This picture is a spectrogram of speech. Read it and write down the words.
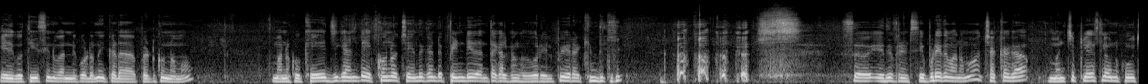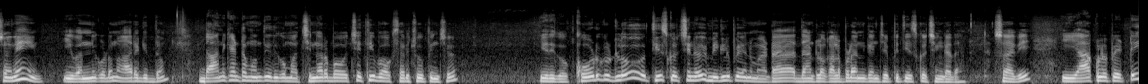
ఇదిగో తీసినవన్నీ కూడాను ఇక్కడ పెట్టుకున్నాము. మనకు కేజీ కంటే ఎక్కువనే వచ్చాయి ఎందుకంటే పిండి ఇదంతా కలిపి ఇంకొకరు వెళ్ళిపోయారు కిందికి. సో ఇది ఫ్రెండ్స్ ఇప్పుడైతే మనము చక్కగా మంచి ప్లేస్లో కూర్చొని ఇవన్నీ కూడా ఆరగిద్దాం. దానికంటే ముందు ఇదిగో మా చిన్నర బావ వచ్చి తీ బావ ఒకసారి చూపించు. ఇదిగో కోడిగుడ్లు తీసుకొచ్చినవి మిగిలిపోయాయి అనమాట దాంట్లో కలపడానికి అని చెప్పి తీసుకొచ్చాం కదా. సో అవి ఈ ఆకులు పెట్టి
